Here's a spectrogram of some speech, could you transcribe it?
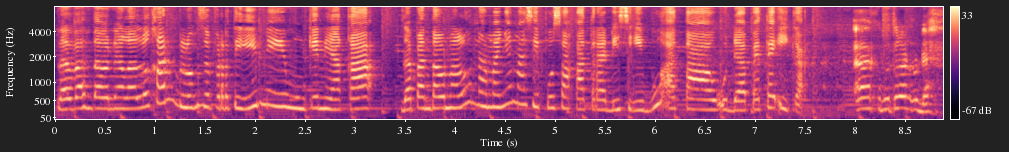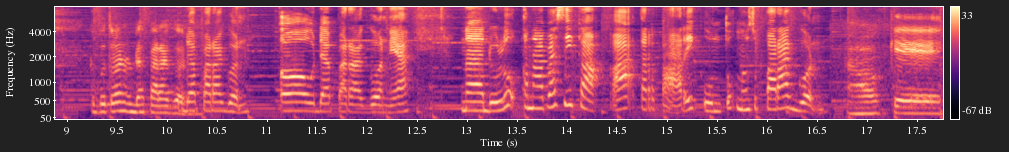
8 tahun yang lalu kan belum seperti ini mungkin ya kak 8 tahun lalu namanya masih Pusaka Tradisi Ibu atau udah PTI kak? Ah, kebetulan udah. Kebetulan udah Paragon. Udah Paragon Oh udah Paragon ya Nah dulu kenapa sih kakak tertarik untuk masuk Paragon? Oke.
